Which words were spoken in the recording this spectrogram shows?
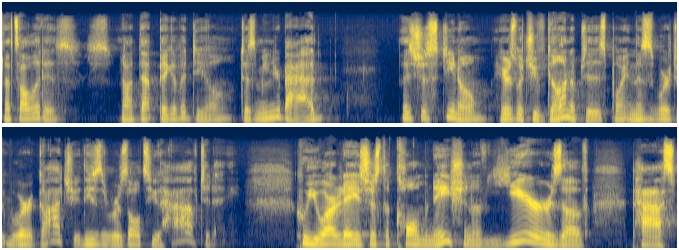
That's all it is. It's not that big of a deal. Doesn't mean you're bad. It's just, you know, here's what you've done up to this point, and this is where, where it got you. These are the results you have today. Who you are today is just the culmination of years of past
